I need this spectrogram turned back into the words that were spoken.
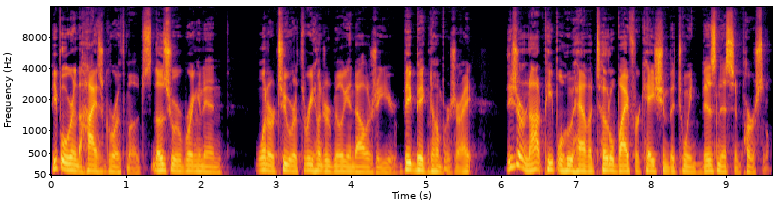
people who are in the highest growth modes, those who are bringing in one or two or three hundred million dollars a year, big big numbers, right? These are not people who have a total bifurcation between business and personal.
